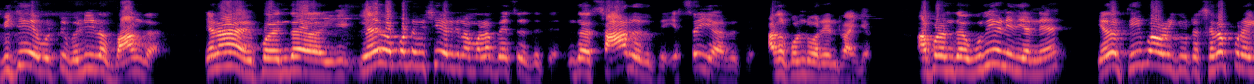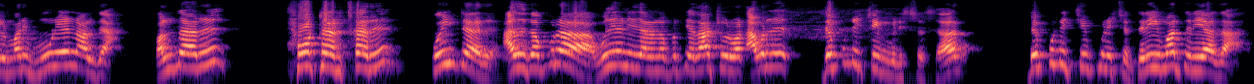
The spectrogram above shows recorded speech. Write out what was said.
விஜயை விட்டு வெளியில வாங்க. ஏன்னா இப்போ இந்த ஏகப்பட்ட விஷயம் இருக்கு நம்ம எல்லாம் பேசுறதுக்கு. இந்த சார் இருக்கு எஸ்ஐஆர் இருக்கு அதை கொண்டு வரேன்றாங்க. அப்புறம் இந்த உதயநிதி அண்ணன் ஏதோ தீபாவளிக்கு விட்ட சிறப்புரைகள் மாதிரி மூணே நாள் தான். வந்தாரு போட்டோ எடுத்தாரு போயிட்டாரு. அதுக்கப்புறம் உதயநிதி அண்ணனை பத்தி ஏதாச்சும் ஒரு வார்த்தை- அவரு deputy chief minister sir deputy chief minister தெரியுமா தெரியாதா?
